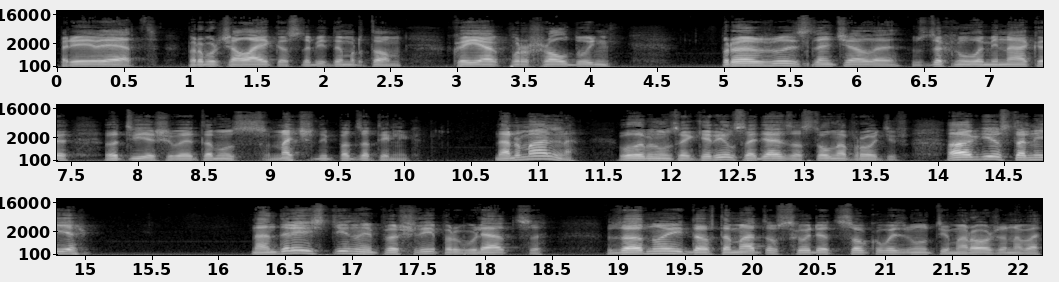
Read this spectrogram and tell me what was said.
«Привет!» — пробурчал Айка с набитым ртом. «Каяк прошел, Дунь!» «Прожуй сначала!» — вздохнула Минака, отвешивая тому смачный подзатыльник. «Нормально?» — улыбнулся Кирилл, садясь за стол напротив. «А где остальные?» Андрей с Тиной пошли прогуляться. Заодно и до автоматов сходят, соку возьмут и мороженого.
